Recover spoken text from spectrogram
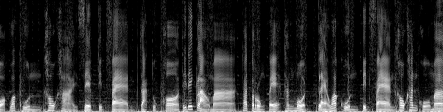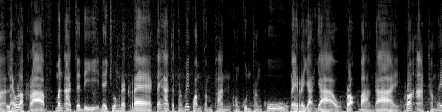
บอกว่าคุณเข้าข่ายเสพติดแฟน จากทุกข้อที่ได้กล่าวมา ถ้าตรงเป๊ะทั้งหมด แปลว่าคุณติดแฟนเข้าขั้นโคม่าแล้วล่ะครับ มันอาจจะดีในช่วงแรกๆ แต่อาจจะทำให้ความสัมพันธ์ของคุณทั้งคู่ ในระยะยาวเปราะบางได้ เพราะอาจทำให้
